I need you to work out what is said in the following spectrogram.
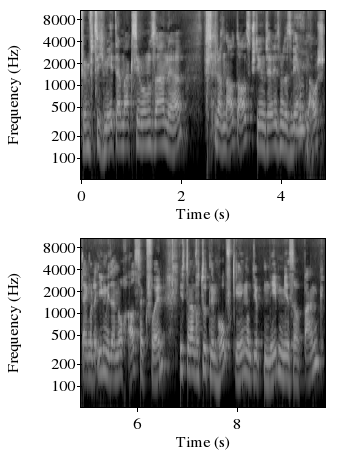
50 Meter Maximum sind, ja. Ich bin aus dem Auto ausgestiegen und schnell ist mir das während dem Aussteigen oder irgendwie dann noch ausgefallen. Ist dann einfach dort im Hof gelegen und ich habe neben mir so eine Bank.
